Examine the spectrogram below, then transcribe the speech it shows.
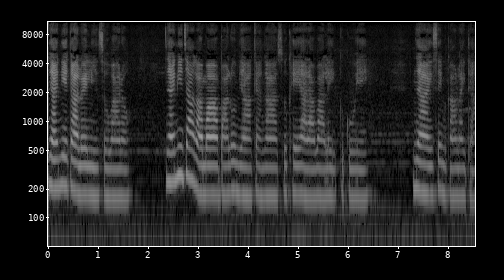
မြိုင်နှစ်ကလွဲလင်းဆိုပါတော့မြိုင်နှစ်ကြကမှဘာလို့များကံကဆုခဲရတာပါလိကိုကိုရင်မြိုင်စိတ်မကောင်းလိုက်တာ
